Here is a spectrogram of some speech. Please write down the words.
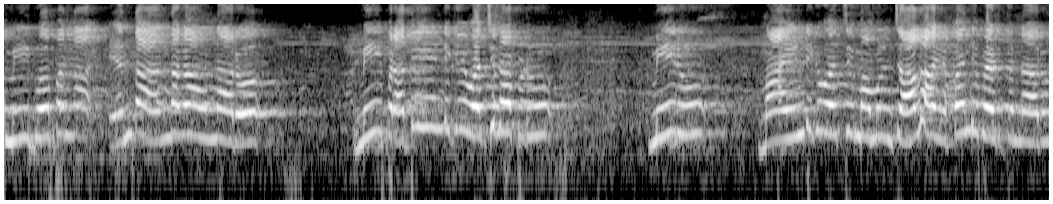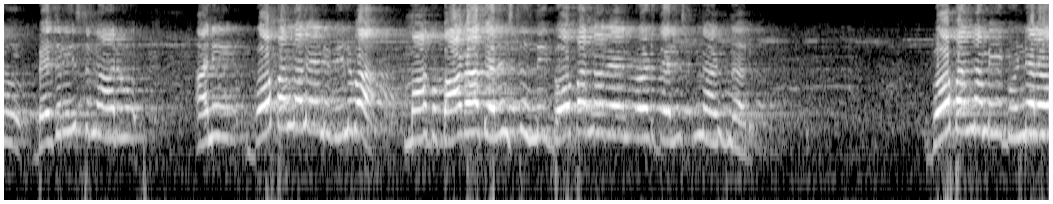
మీ గోపన్న ఎంత అండగా ఉన్నారో మీ ప్రతి ఇంటికి వచ్చినప్పుడు మీరు మా ఇంటికి వచ్చి మమ్మల్ని చాలా ఇబ్బంది పెడుతున్నారు బెదిరిస్తున్నారు అని గోపన్న లేని విలువ మాకు బాగా తెలుస్తుంది. గోపన్న లేని వాడు తెలుస్తుంది అంటున్నారు. గోపన్న మీ గుండెలో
